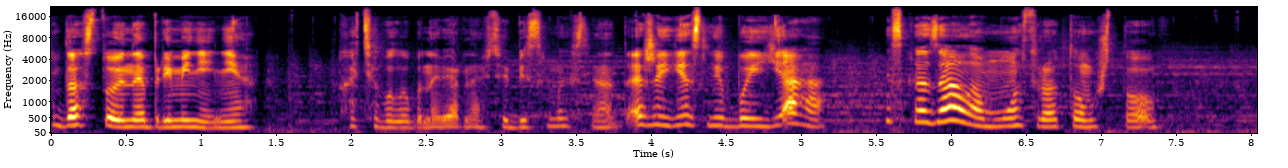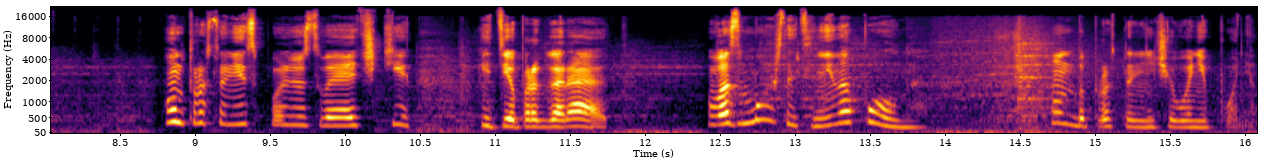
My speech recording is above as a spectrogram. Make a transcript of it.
достойное применение. Хотя было бы, наверное, все бессмысленно, даже если бы я не сказала монстру о том, что он просто не использует свои очки, и те прогорают. Возможности не на полную. Он бы просто ничего не понял.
